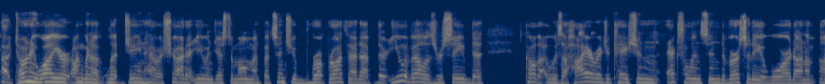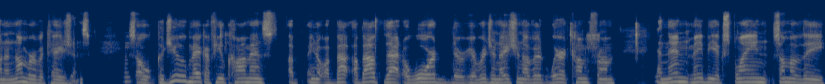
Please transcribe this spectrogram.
Uh, Toni, while you're, I'm going to let Gene have a shot at you in just a moment. But since you brought, brought that up, the U of L has received a called it was a Higher Education Excellence in Diversity Award on a, on a number of occasions. So could you make a few comments, uh, you know, about about that award, the origination of it, where it comes from, and then maybe explain some of the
